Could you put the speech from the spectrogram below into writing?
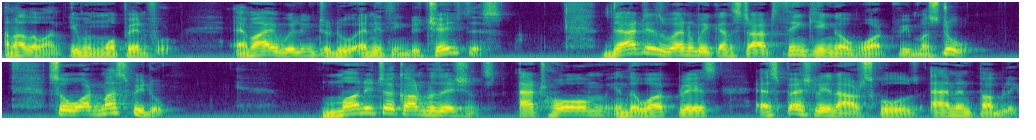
another one, even more painful. Am I willing to do anything to change this? That is when we can start thinking of what we must do. So, what must we do? Monitor conversations at home, in the workplace, especially in our schools and in public.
